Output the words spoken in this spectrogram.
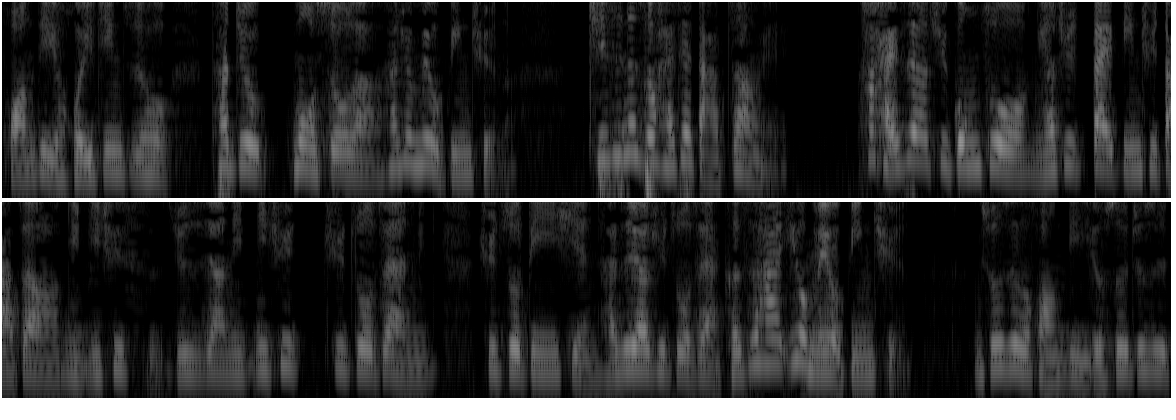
皇帝回京之后，他就没收了，他就没有兵权了。其实那时候还在打仗诶，他还是要去工作，你要去带兵去打仗，你你去死就是这样，你你去去作战，你去做第一线，还是要去作战。可是他又没有兵权，你说这个皇帝有时候就是，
